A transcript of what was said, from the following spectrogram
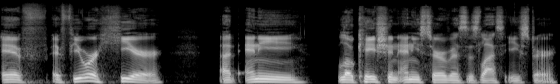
if if you were here at any location, any service this last Easter,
